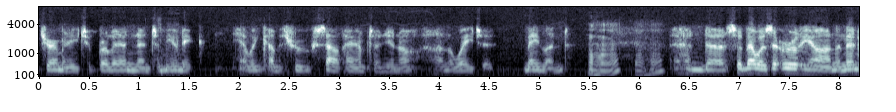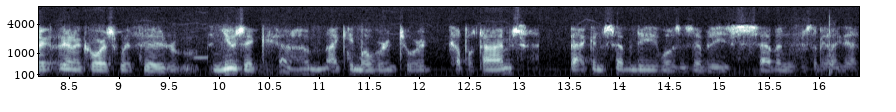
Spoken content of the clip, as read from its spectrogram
Germany, to Berlin and to Munich, and we'd come through Southampton, you know, on the way to mainland. Mhm, mhm. And uh, so that was early on. And then, then of course, with the music, um, I came over and toured a couple of times back in 70, what was it, 77, or something like that.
